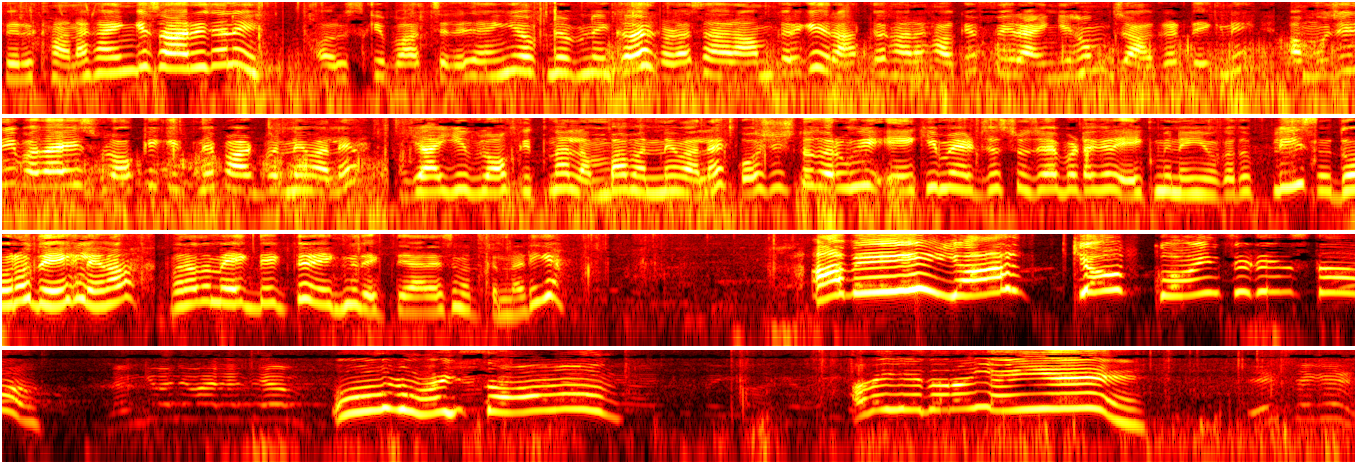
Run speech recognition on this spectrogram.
फिर खाना खाएँगे सारे जने और उसके बाद चले जाएँगे अपने अपने घर। थोड़ा सा आराम करके रात का खाना खा के फिर आएँगे हम जाकर देखने। अब मुझे नहीं पता इस ब्लॉग के कितने पार्ट बनने वाले हैं या ये ब्लॉग कितना लंबा बनने वाला है। कोशिश तो करूँगी एक ही में एडजस्ट हो जाए बट अगर एक में नहीं होगा तो प्लीज़ दोनों देख लेना। वरना तो मैं एक देखते हो एक नहीं देखते यार ऐसे मत करना ठीक है? अबे यार क्या कोइंसिडेंस था? ओ भाई साहब! अबे ये दोनों यही है। एक सेकंड।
